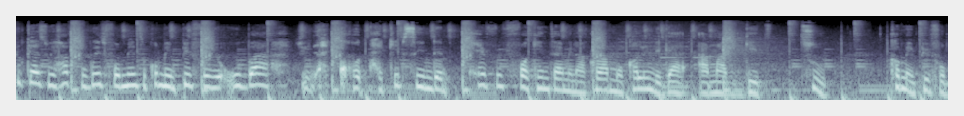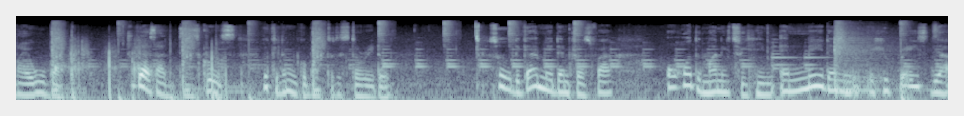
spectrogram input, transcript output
You guys will have to wait for men to come and pay for your Uber. You, I, God, I keep seeing them every fucking time in Accra. I'm calling the guy. I'm at gate two. Come and pay for my Uber. You guys are disgrace. Okay, let me go back to the story though. So the guy made them transfer all the money to him and made them he raised their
